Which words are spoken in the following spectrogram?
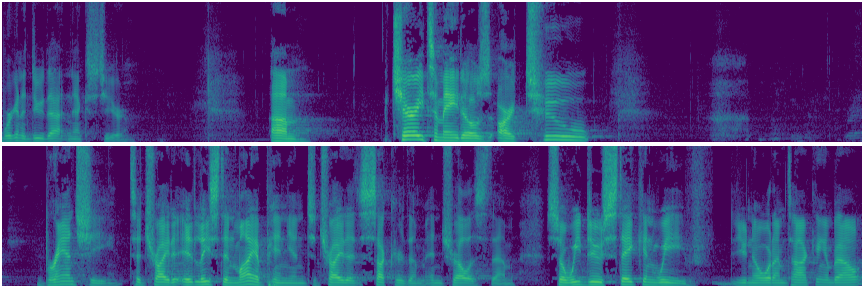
we're going to do that next year. Um, cherry tomatoes are too branchy to try to, at least in my opinion, to try to sucker them and trellis them. So we do stake and weave you know what I'm talking about?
